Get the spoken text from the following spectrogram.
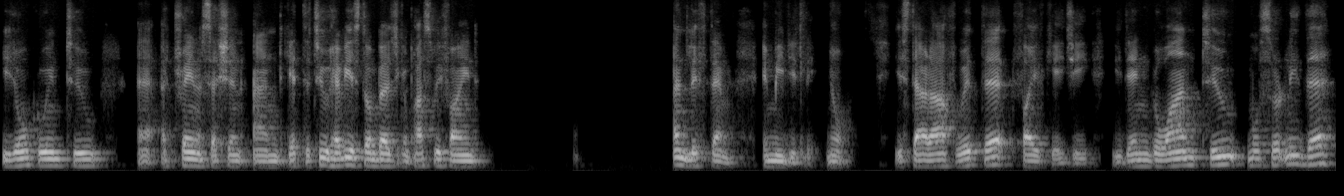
you don't go into a, a trainer session and get the two heaviest dumbbells you can possibly find and lift them immediately. No, you start off with the 5 kg. You then go on to most certainly the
